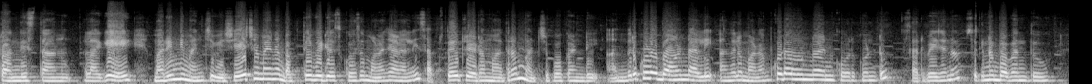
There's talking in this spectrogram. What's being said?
స్పందిస్తాను. అలాగే మరిన్ని మంచి విశేషమైన భక్తి వీడియోస్ కోసం మన ఛానల్ని సబ్స్క్రైబ్ చేయడం మాత్రం మర్చిపోకండి. అందరూ కూడా బాగుండాలి. అందులో మనం కూడా ఉండాలని కోరుకుంటూ సర్వేజన సుఖిన భవంతు.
